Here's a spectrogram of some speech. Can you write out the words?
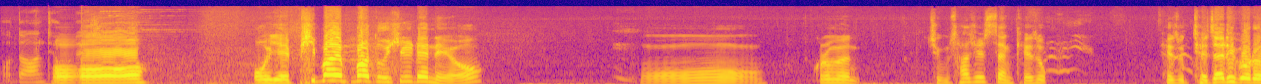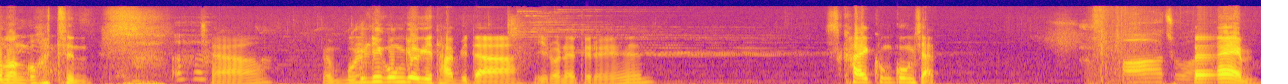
어 나한테 오네. 어어 어얘 피밟아도 힐 되네요 오 그러면 지금 사실상 계속 계속 제자리 걸음한 것 같은. 자 물리 공격이 답이다. 이런 애들은. 스카이 콩콩샷. 아 좋아. 뺨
